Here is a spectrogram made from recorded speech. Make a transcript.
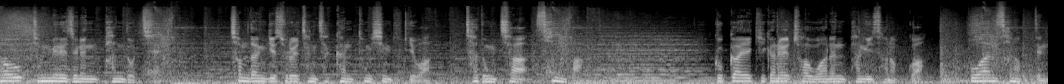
더욱 정밀해지는 반도체, 첨단 기술을 장착한 통신기기와 자동차 선박, 국가의 기관을 좌우하는 방위 산업과 보안 산업 등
